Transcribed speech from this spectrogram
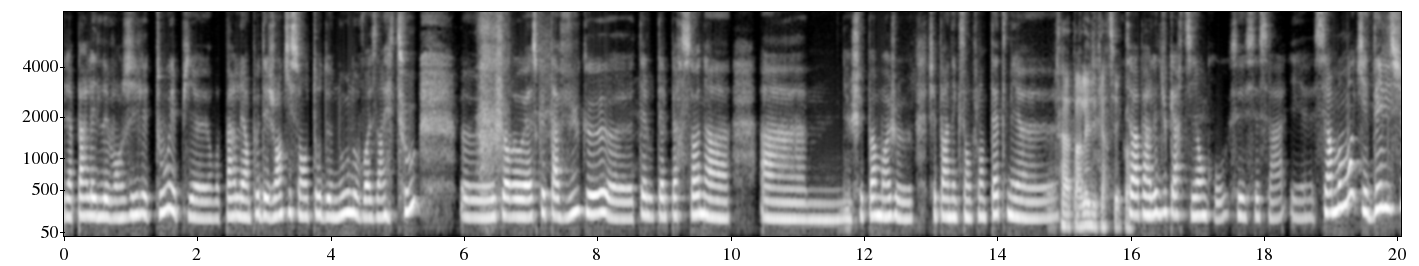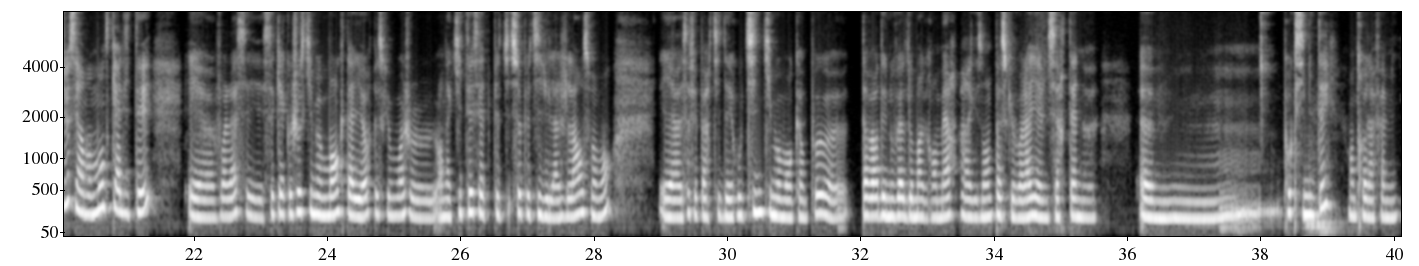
il a parlé de l'évangile et tout et puis euh, on va parler un peu des gens qui sont autour de nous, nos voisins et tout. Euh, genre euh, est-ce que t'as vu que euh, telle ou telle personne a, a hum, je sais pas moi je j'ai pas un exemple en tête mais euh, Ça va parler du quartier, quoi. ça va parler du quartier en gros c'est c'est ça et euh, c'est un moment qui est délicieux c'est un moment de qualité et euh, voilà c'est c'est quelque chose qui me manque d'ailleurs parce que moi je on a quitté cette petit, ce petit village là en ce moment et euh, ça fait partie des routines qui me manquent un peu euh, d'avoir des nouvelles de ma grand-mère par exemple parce que voilà il y a une certaine euh, proximité entre la famille.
